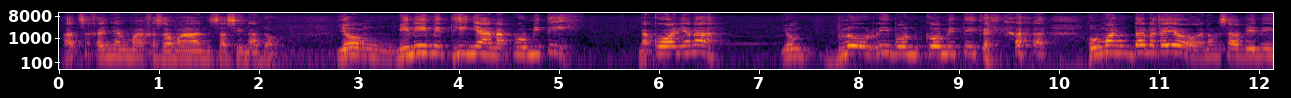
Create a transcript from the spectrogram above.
at sa kanyang mga kasamahan sa Senado. Yung minimithi niya na committee, nakuha niya na. Yung Blue Ribbon Committee, kaya humanda na kayo. Anong sabi ni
